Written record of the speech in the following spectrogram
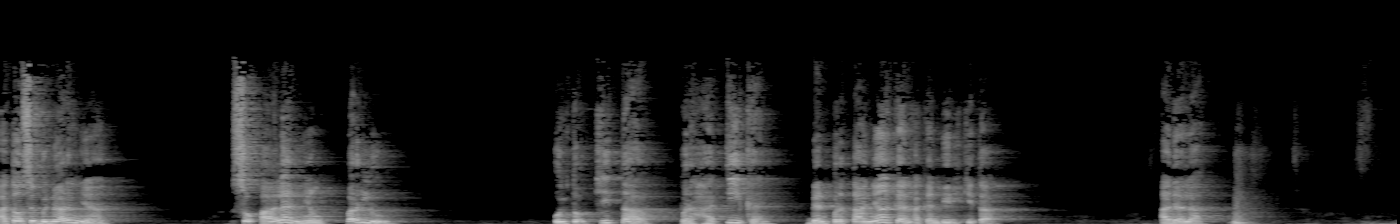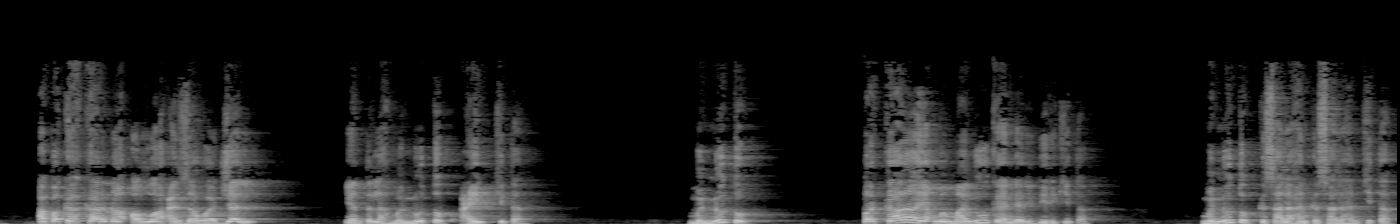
Atau sebenarnya soalan yang perlu untuk kita perhatikan dan pertanyakan akan diri kita adalah apakah karena Allah Azza wa Jal yang telah menutup aib kita menutup perkara yang memalukan dari diri kita menutup kesalahan-kesalahan kita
